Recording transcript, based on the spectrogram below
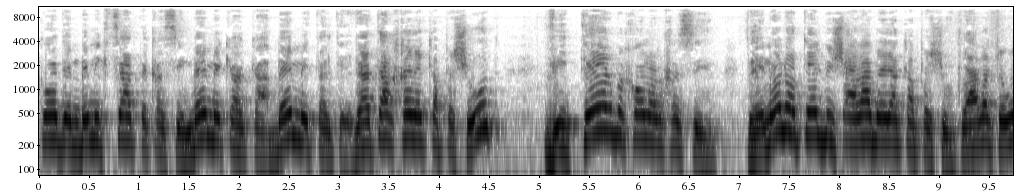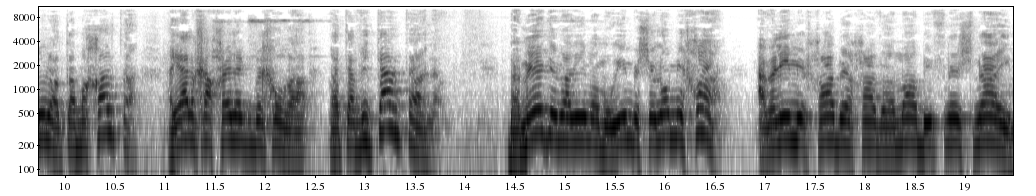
קודם במקצת נכסים, בין מקרקע, בין מטלטל, ואתה חלק הפשוט, ויתר בכל הנכסים, ואינו נוטל בשערם אלא כפשוט. למה? כי אומרים לו, אתה מחלת, היה לך חלק בכורה ואתה ויתרת עליו. במה דברים אמורים? בשלא מיכה. אבל אם מיכה באחיו ואמר בפני שניים,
